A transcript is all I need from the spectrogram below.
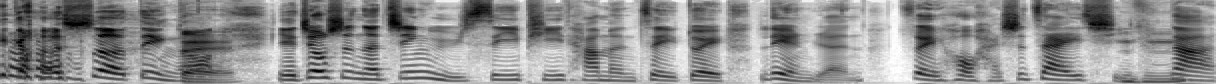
一个设定哦。也就是呢，金鱼 CP 他们这一对恋人最后还是在一起。嗯、那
